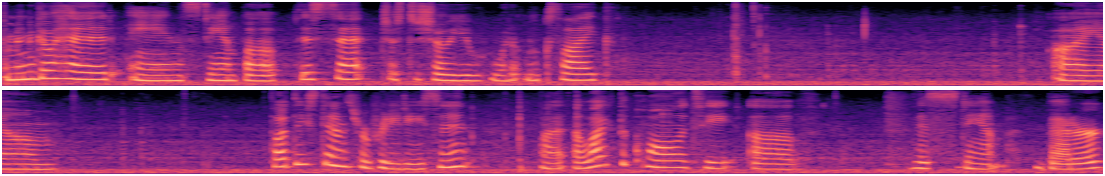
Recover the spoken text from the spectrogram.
I'm gonna go ahead and stamp up this set just to show you what it looks like. I um, thought these stamps were pretty decent. I, I like the quality of this stamp better,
